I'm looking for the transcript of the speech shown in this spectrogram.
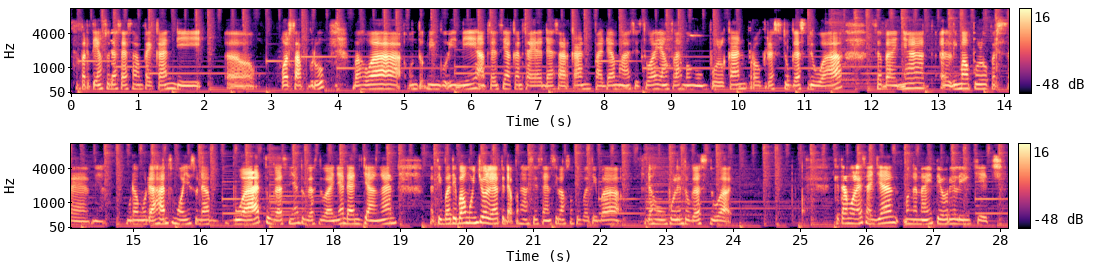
seperti yang sudah saya sampaikan di uh, WhatsApp group bahwa untuk minggu ini absensi akan saya dasarkan pada mahasiswa yang telah mengumpulkan progres tugas 2 sebanyak 50% eh, ya. Mudah-mudahan semuanya sudah buat tugasnya, tugas duanya dan jangan tiba-tiba muncul ya, tidak pernah asistensi langsung tiba-tiba sudah ngumpulin tugas 2. Kita mulai saja mengenai teori linkage.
